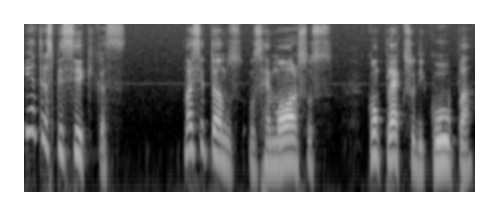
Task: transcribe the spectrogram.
E entre as psíquicas, nós citamos os remorsos, complexo de culpa,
